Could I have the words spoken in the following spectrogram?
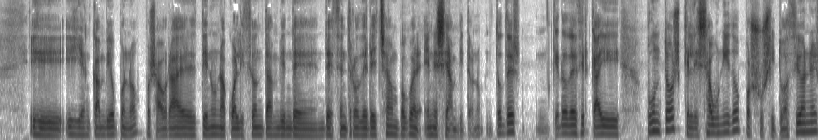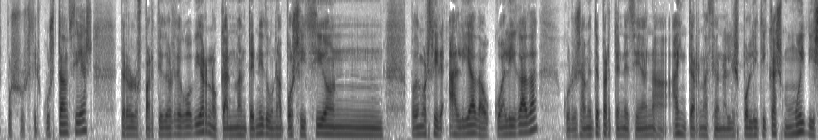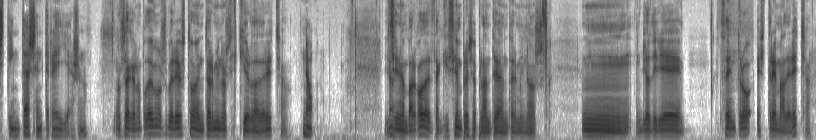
y, en cambio, pues pues ahora eh, tiene una coalición también de, centro derecha un poco en, ese ámbito, ¿no? Entonces, quiero decir que hay puntos que les ha unido por sus situaciones, por sus circunstancias, pero los partidos de gobierno que han mantenido una posición, podemos decir, aliada o coaligada, curiosamente pertenecían a, a internacionales políticas muy distintas entre ellas, ¿no? O sea que no podemos ver esto en términos izquierda-derecha. No. Y sin embargo, desde aquí siempre se plantea en términos, mm, yo diría, centro-extrema-derecha.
